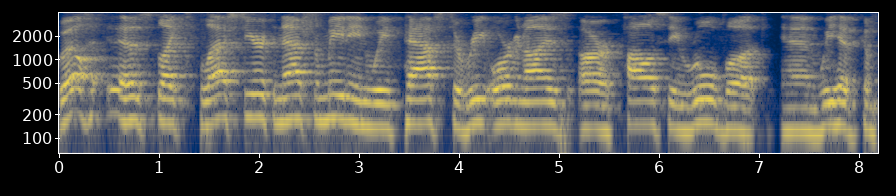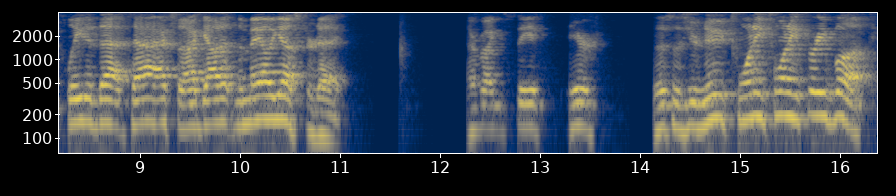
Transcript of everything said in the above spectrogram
Well, as like last year at the national meeting, we passed to reorganize our policy rule book, and we have completed that task. I got it in the mail yesterday. Everybody can see it here. This is your new 2023 book.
